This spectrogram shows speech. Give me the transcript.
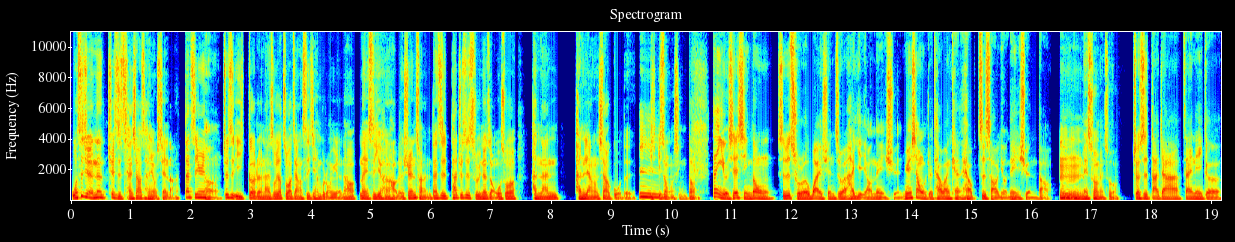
我是觉得那确实成效是很有限啦，但是因为就是以个人来说，要做到这样的事已经很不容易了，然后那也是一个很好的宣传，但是它就是属于那种我说很难。衡量效果的一一种行动，但有些行动是不是除了外宣之外，它也要内宣？因为像我觉得台湾 can help 至少有内宣到，嗯嗯，没错没错，就是大家在那个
